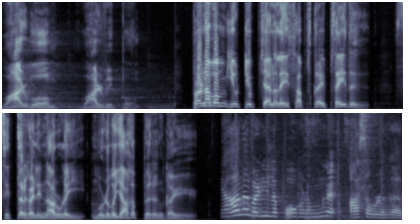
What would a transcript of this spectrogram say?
வாழ்வோம் வாழ்விப்போம். பிரணவம் யூடியூப் சேனலை சப்ஸ்கிரைப் செய்து சித்தர்களின் அருளை முழுமையாகப் பெறுங்கள். ஞான வழியில போகணும்னு ஆசை உள்ளங்க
